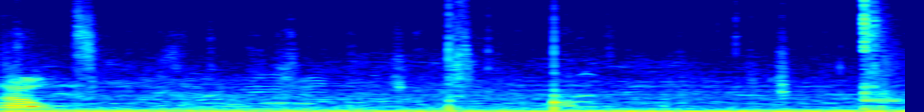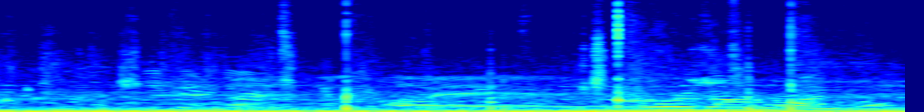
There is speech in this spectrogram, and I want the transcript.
Oh. On one.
